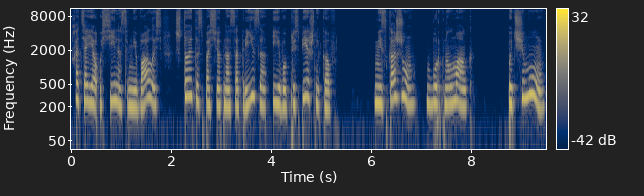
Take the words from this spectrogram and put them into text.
хотя я сильно сомневалась, что это спасет нас от Риза и его приспешников. «Не скажу», – буркнул маг. «Почему?»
